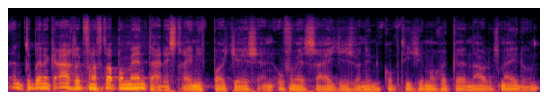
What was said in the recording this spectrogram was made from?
en toen ben ik eigenlijk vanaf dat moment tijdens trainingspotjes en oefenwedstrijdjes, want in de competitie mocht ik nauwelijks meedoen,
